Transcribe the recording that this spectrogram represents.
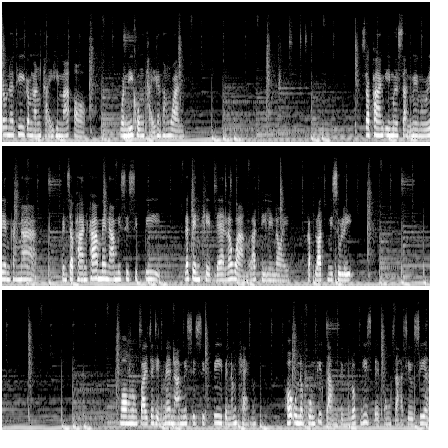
เจ้าหน้าที่กำลังไถหิมะออก วันนี้คงไถกันทั้งวัน สะพานอีเมอร์สันเมโมเรียนข้างหน้า เป็นสะพานข้ามแม่น้ำมิสซิสซิปปี และเป็นเขตแดนระหว่างรัฐอิลลินอยส์กับรัฐมิสซูริ มองลงไปจะเห็นแม่น้ำมิสซิสซิปปีเป็นน้ำแข็ง เพราะอุณหภูมิที่ต่ำถึงลบ 21 องศาเซลเซียส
